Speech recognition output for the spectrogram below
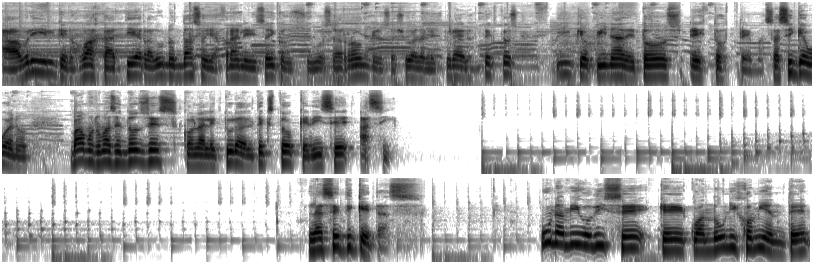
a Abril, que nos baja a tierra de un ondazo, y a Fran Elisei con su vocerrón, que nos ayuda en la lectura de los textos y que opina de todos estos temas. Así que bueno, vamos nomás entonces con la lectura del texto que dice así. Las etiquetas. Un amigo dice que cuando un hijo miente,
